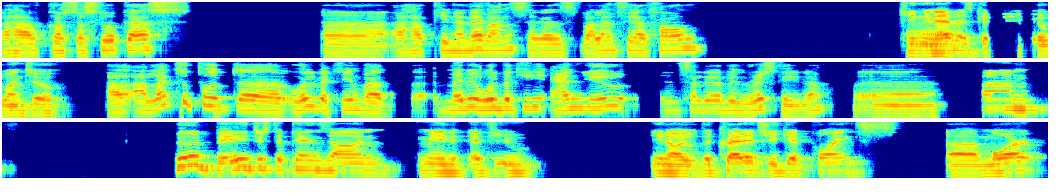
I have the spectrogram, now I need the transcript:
I have Kostas Sloukas. Uh, I have Keenan Evans against Valencia at home. Keenan Uh, Evans could be a good one too. I, I'd like to put uh, Wilbekin, but uh, maybe Wilbekin and you, it's a little bit risky, you know? Um, could be. Just depends on. I mean, if you, you know, the credits you get points uh more,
